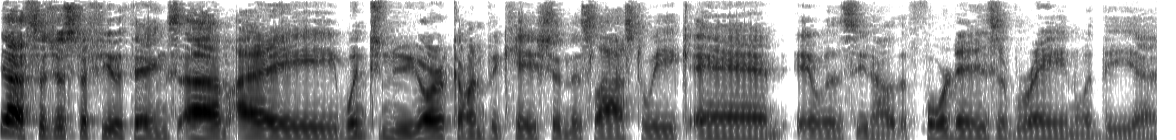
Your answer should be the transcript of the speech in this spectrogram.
Yeah, so just a few things. Um, I went to New York on vacation this last week, and it was, you know, the four days of rain with the uh,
